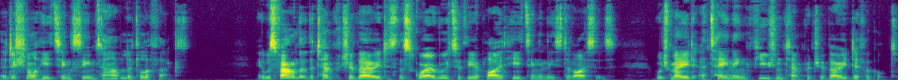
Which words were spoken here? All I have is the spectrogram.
additional heating seemed to have little effect. It was found that the temperature varied as the square root of the applied heating in these devices, which made attaining fusion temperature very difficult.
